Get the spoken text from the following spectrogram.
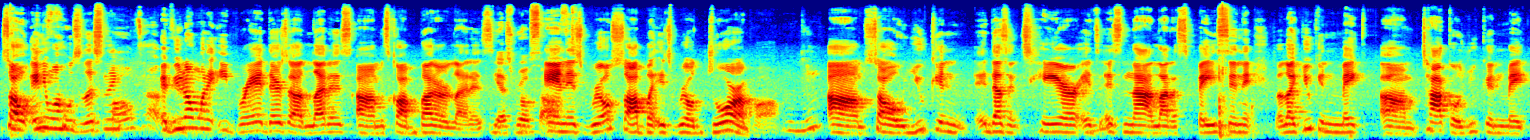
So anyone who's listening, if you don't want to eat bread, there's a lettuce. Um, it's called butter lettuce, Yes, real soft. and it's real soft, but it's real durable. Mhm. Um, so you can it doesn't tear. It's it's not a lot of space in it. But like you can make um tacos. You can make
